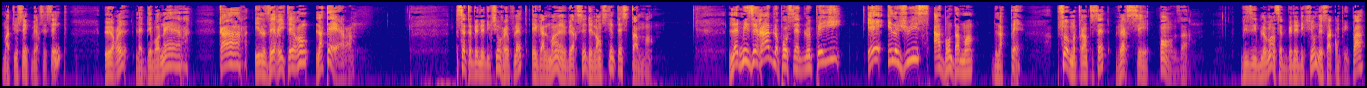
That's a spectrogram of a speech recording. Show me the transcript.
Matthieu 5, verset 5. Heureux les débonnaires, car ils hériteront la terre. Cette bénédiction reflète également un verset de l'Ancien Testament. Les misérables possèdent le pays et ils jouissent abondamment de la paix. Psaume 37, verset 11. Visiblement, cette bénédiction ne s'accomplit pas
